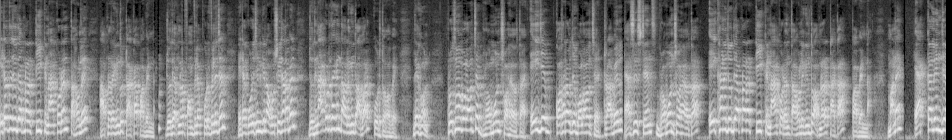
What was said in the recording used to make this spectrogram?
এটাতে যদি আপনারা টিক না করেন, তাহলে আপনারা কিন্তু টাকা পাবেন না। যদি আপনারা ফর্ম ফিল করে ফেলেছেন, এটা করেছেন কিনা অবশ্যই জানাবেন। যদি না করে থাকেন, তাহলে কিন্তু আবার করতে হবে। দেখুন প্রথমে বলা হচ্ছে ভ্রমণ সহায়তা। এই যে কথাটাও যে বলা হচ্ছে ট্রাভেল অ্যাসিস্ট্যান্স ভ্রমণ সহায়তা, এইখানে যদি আপনারা টিক না করেন, তাহলে কিন্তু আপনারা টাকা পাবেন না। মানে এককালীন যে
